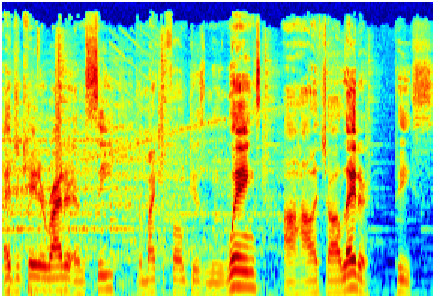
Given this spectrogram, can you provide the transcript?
educator, writer, MC. The microphone gives me wings. I'll holler at y'all later. Peace.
